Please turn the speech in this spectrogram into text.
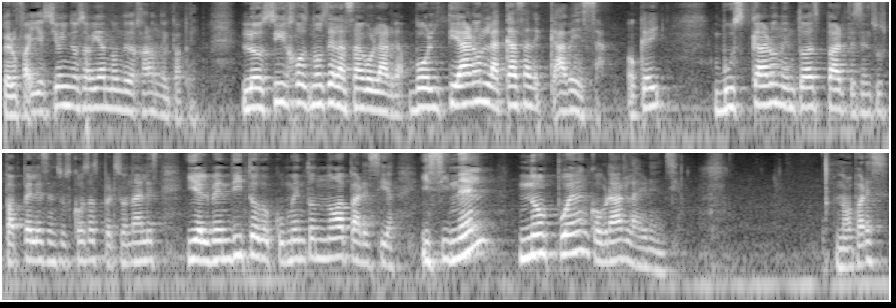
pero falleció y no sabían dónde dejaron el papel. Los hijos, no se las hago larga, voltearon la casa de cabeza, ¿ok? Buscaron en todas partes, en sus papeles, en sus cosas personales, y el bendito documento no aparecía. Y sin él no pueden cobrar la herencia. No aparece.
